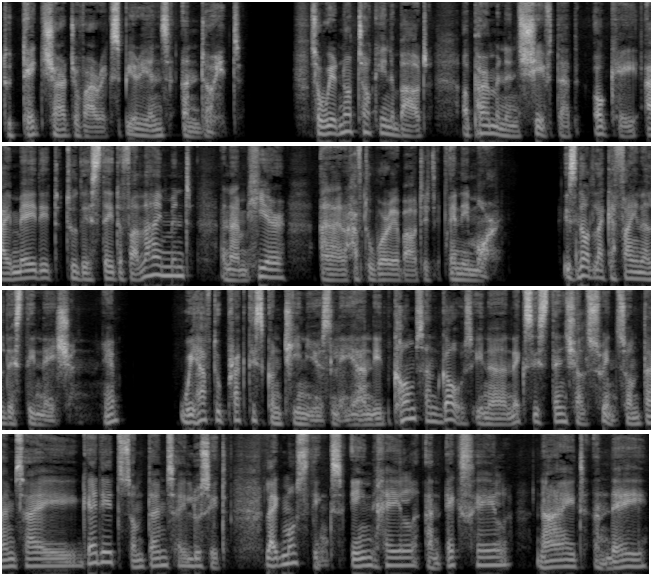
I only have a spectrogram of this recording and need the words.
to take charge of our experience and do it. So we're not talking about a permanent shift that, okay, I made it to the state of alignment and I'm here and I don't have to worry about it anymore. It's not like a final destination. Yeah? We have to practice continuously and it comes and goes in an existential swing. Sometimes I get it, sometimes I lose it. Like most things, inhale and exhale, night and day,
